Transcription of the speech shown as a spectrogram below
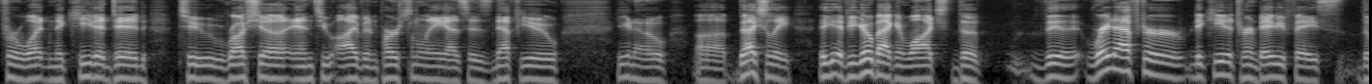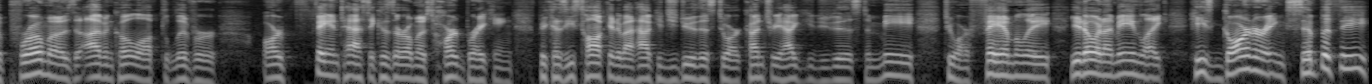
for what Nikita did to Russia and to Ivan personally as his nephew. You know, uh, actually, if you go back and watch the the right after Nikita turned babyface, the promos that Ivan Koloff deliver are fantastic because they're almost heartbreaking because he's talking about how could you do this to our country? How could you do this to me to our family? You know what i mean? Like he's garnering sympathy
